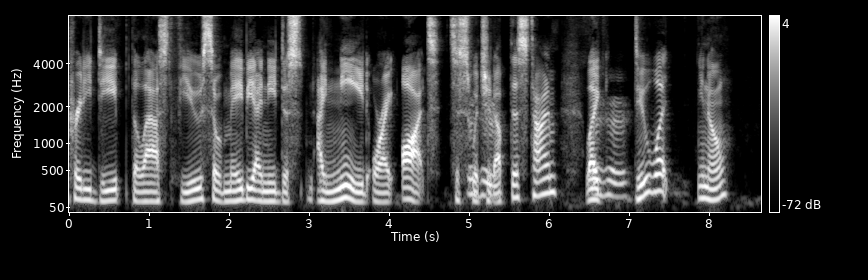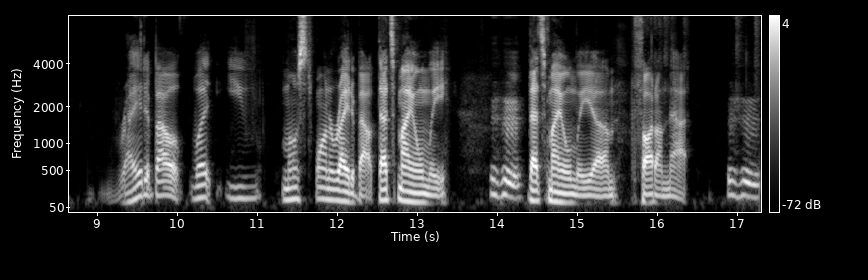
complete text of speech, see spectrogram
pretty deep the last few so maybe i need to i need or i ought to switch mm-hmm. it up this time like mm-hmm. do what you know write about what you most want to write about that's my only mm-hmm. that's my only um, thought on that mm-hmm.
